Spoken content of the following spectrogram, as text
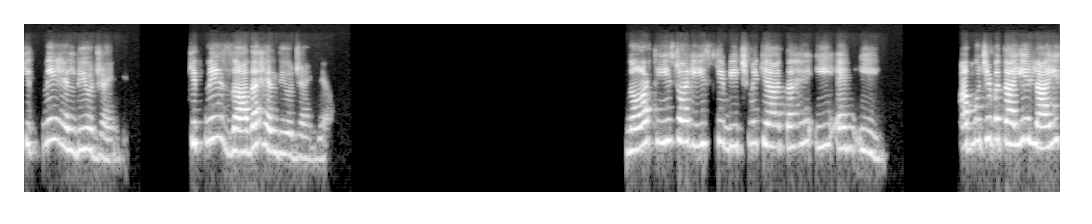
कितने हेल्दी हो जाएँगे। कितने ज़्यादा हेल्दी हो जाएँगे आप। नॉर्थ ईस्ट और ईस्ट के बीच में क्या आता है? ई एन ई अब मुझे बताइए लाइफ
